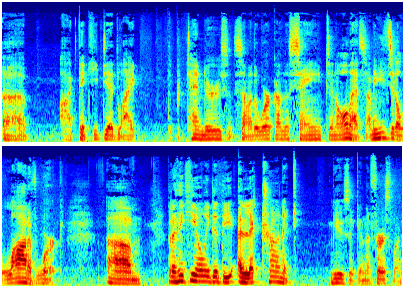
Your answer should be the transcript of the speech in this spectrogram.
Uh, I think he did like the Pretenders and some of the work on the Saint and all that stuff. I mean, he did a lot of work. Um, but I think he only did the electronic music in the first one.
